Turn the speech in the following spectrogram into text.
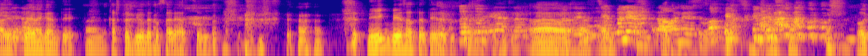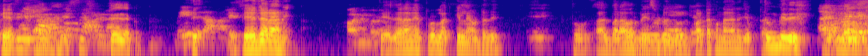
అది ఎప్పుడైనా అంతే అదే. కష్టజీవులకు సరే వస్తుంది. నీకు బేస్ వస్తుంది తేజకు. ఓకే. తేజకు. వేసి రావాలి. తేజరాని తేజరాని ఎప్పుడు లక్కీలనే ఉంటుంది. అది బరాబర్ బేస్ ఉంటుంది పట్టకుండా కానీ చెప్తా తొమ్మిది. బేస్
